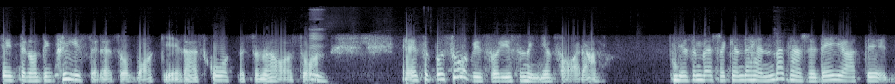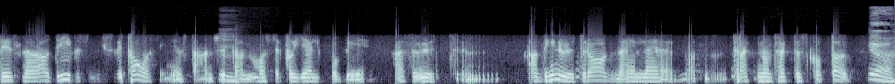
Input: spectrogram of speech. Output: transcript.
så inte någonting fryser det så bak i det här skåpet som vi har så. Mm. Så på så vis var det ju som ingen fara. Det som värsta kunde hända kanske det är ju att det, det snöar och driver så mycket så vi tar oss ingenstans Mm. utan måste få hjälp att bli alltså ut, mm, antingen utdragna eller att trakt, någon traktor skottar upp. Ja.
